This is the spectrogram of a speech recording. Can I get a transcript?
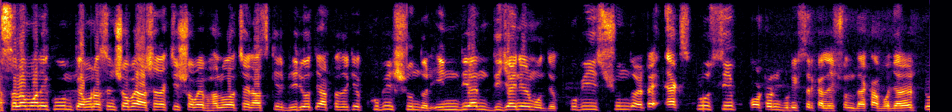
আসসালামু আলাইকুম, কেমন আছেন সবাই? আশা রাখছি সবাই ভালো আছেন। আজকের ভিডিওতে আপনাদেরকে খুবই সুন্দর ইন্ডিয়ান ডিজাইনের মধ্যে খুবই সুন্দর একটা এক্সক্লুসিভ কটন বুটিক্সের কালেকশন দেখাবো। যারা একটু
